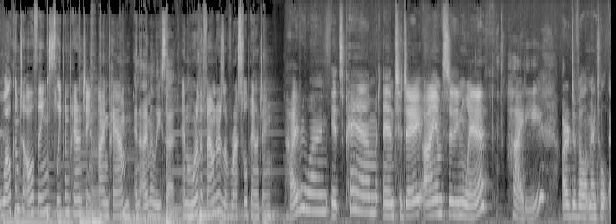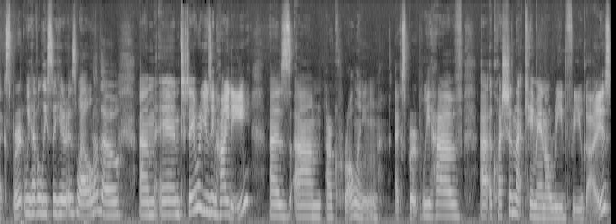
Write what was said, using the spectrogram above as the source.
Welcome to All Things Sleep and Parenting. I'm Pam, And I'm Elisa. and we're the founders of Restful Parenting. Hi, everyone. It's Pam, and today I am sitting with Heidi. our developmental expert. We have Elisa here as well. Hello. Um, and today we're using Heidi as um, our crawling expert. We have uh, a question that came in, I'll read for you guys,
